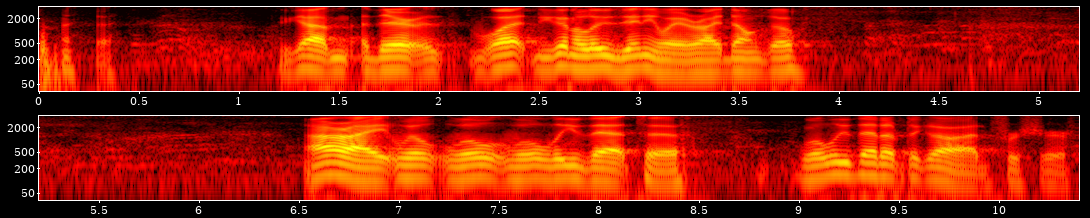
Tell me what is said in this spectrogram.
you got there? What? You're going to lose anyway, right? Don't go. All right, we'll we'll we'll leave that to we'll leave that up to God for sure.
